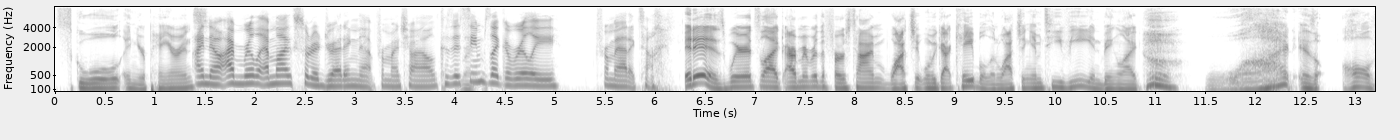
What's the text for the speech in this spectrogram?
school and your parents. I know. I'm really, I'm like sort of dreading that for my child because it Right. seems like a really traumatic time. It is where it's like I remember the first time watching when we got cable and watching MTV and being like, what is all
